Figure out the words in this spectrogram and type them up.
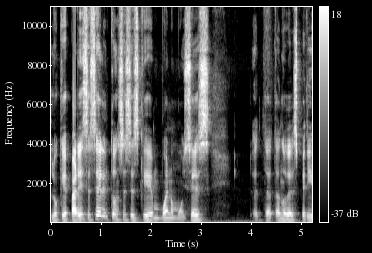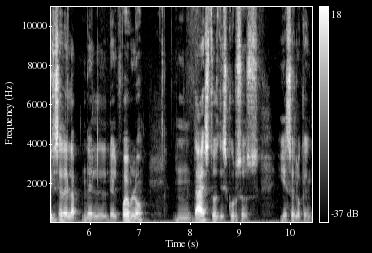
lo que parece ser entonces es que, bueno, Moisés, eh, tratando de despedirse del, pueblo, mm, da estos discursos y eso es lo que,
